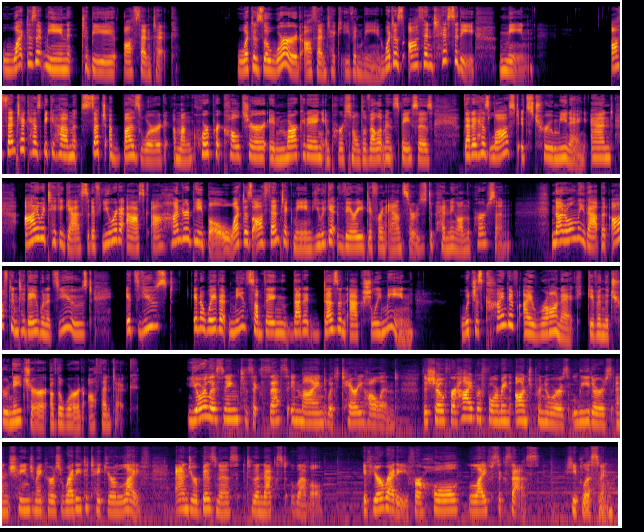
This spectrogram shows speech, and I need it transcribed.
What does it mean to be authentic? What does the word authentic even mean? What does authenticity mean? Authentic has become such a buzzword among corporate culture, in marketing, and personal development spaces that it has lost its true meaning. And I would take a guess that if you were to ask a hundred people, what does authentic mean? You would get very different answers depending on the person. Not only that, but often today when it's used, it's used in a way that means something that it doesn't actually mean which is kind of ironic given the true nature of the word authentic. You're listening to Success in Mind with Teri Holland, the show for high performing entrepreneurs, leaders, and changemakers ready to take your life and your business to the next level. If you're ready for whole life success, keep listening.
